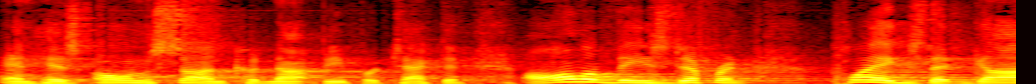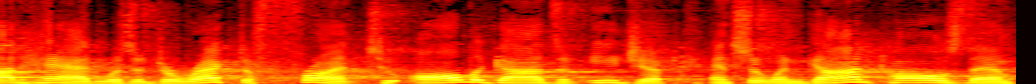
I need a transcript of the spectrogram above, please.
and his own son could not be protected. All of these different plagues that God had was a direct affront to all the gods of Egypt. And so when God calls them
